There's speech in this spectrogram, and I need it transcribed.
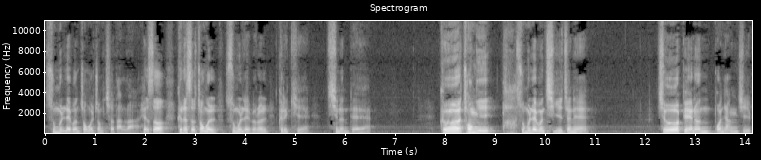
24번 종을 좀 쳐달라 해서 그래서 종을 24번을 그렇게 치는데 그 종이 다 24번 치기 전에 저 배는 본향집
